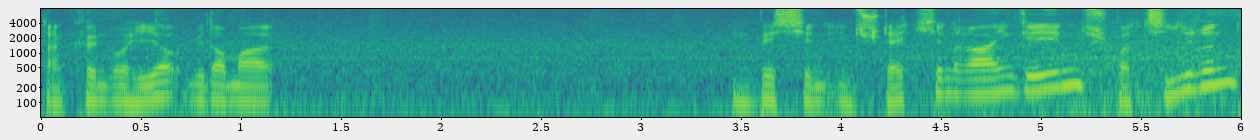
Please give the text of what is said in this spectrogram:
Dann können wir hier wieder mal ein bisschen ins Städtchen reingehen, spazieren.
